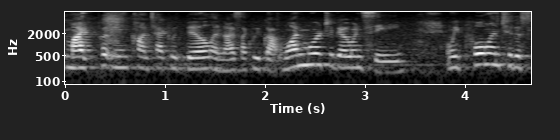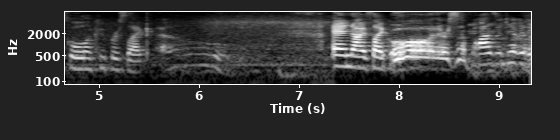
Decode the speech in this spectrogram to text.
Mike put me in contact with Bill, and I was like, we've got one more to go and see. And we pull into the school, and Cooper's like, oh and I was like, oh, there's some positivity.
